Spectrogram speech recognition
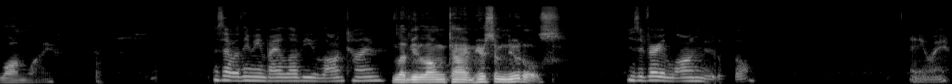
long life. Is that what they mean by love you long time? Love you a long time. Here's some noodles. It's a very long noodle. Anyway.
